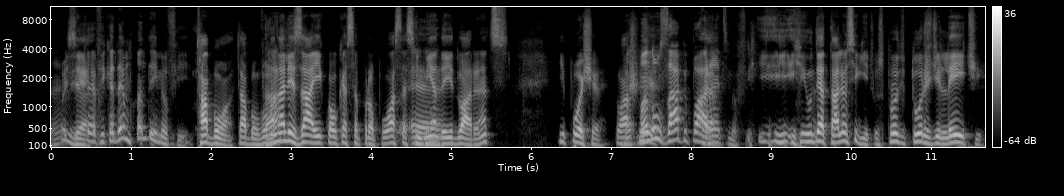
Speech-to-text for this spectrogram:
Né? Pois é. Fica, fica a demanda aí, meu filho. Tá bom, tá bom. Vamos Tá? analisar aí qual que é essa proposta, essa É. emenda aí do Arantes. E, poxa, eu acho Manda que... um zap pro Arantes, meu filho. E, e- e um detalhe é o seguinte: os produtores de leite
